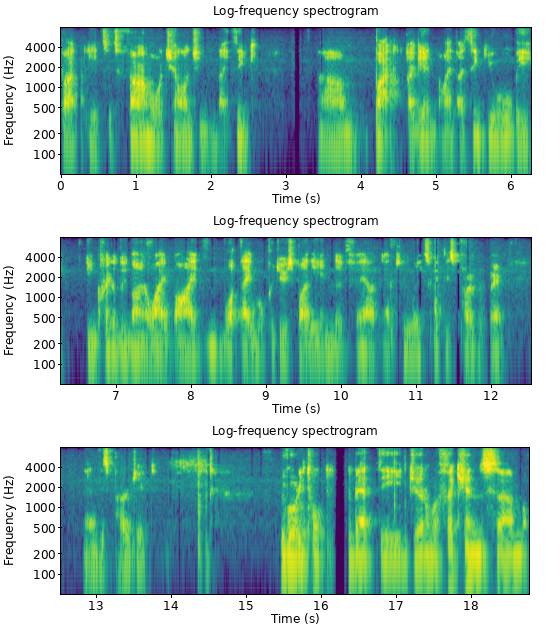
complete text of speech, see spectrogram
but it's it's far more challenging than they think. Um, but again, I, I, think you will be incredibly blown away by what they will produce by the end of our, our two weeks with this program and this project. We've already talked about the journal reflections. Um,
